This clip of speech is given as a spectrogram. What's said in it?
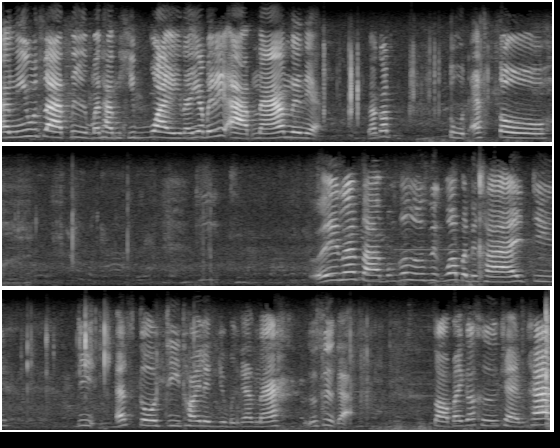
อันนี้อุตส่าห์ตื่นมาทำคลิปไวนะยังไม่ได้อาบน้ำเลยเนี่ย แล้วก็ตูดแอสโตเอ้ยหน้าตามันก็รู้สึกว่ามันคล้ายจี G S G G Toilet อยู่เหมือนกันนะ รู้สึกอะต่อไปก็คือแขนข้าง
